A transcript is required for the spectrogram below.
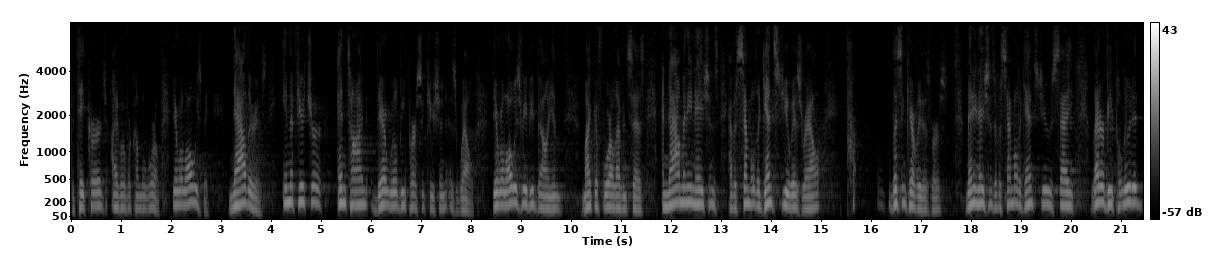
But take courage, I have overcome the world. There will always be. Now there is. In the future, end time, there will be persecution as well. There will always be rebellion. Micah 4:11 says, "And now many nations have assembled against you, Israel." Listen carefully to this verse. Many nations have assembled against you, say, "Let her be polluted,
